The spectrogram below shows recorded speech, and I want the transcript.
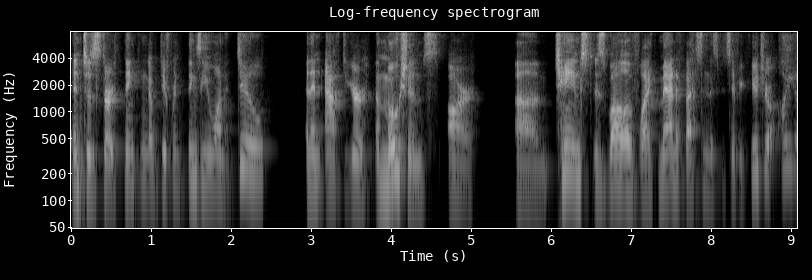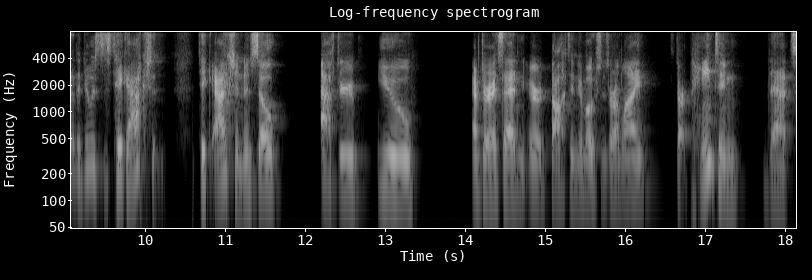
and to start thinking of different things that you want to do, and then after your emotions are um, changed as well of like manifesting the specific future, all you got to do is just take action, take action. And so after you, after I said your thoughts and emotions are online, start painting that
